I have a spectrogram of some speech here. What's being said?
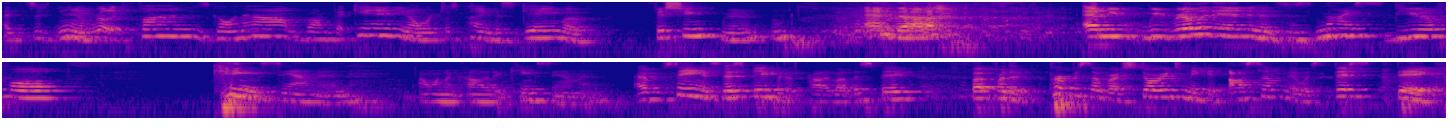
it's you know really fun. He's going out, bump back in. You know, we're just playing this game of fishing, and uh, and we we reel it in, and it's this nice, beautiful king salmon. I want to call it a king salmon. I'm saying it's this big, but it's probably about this big. But for the purpose of our story, to make it awesome, it was this big.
